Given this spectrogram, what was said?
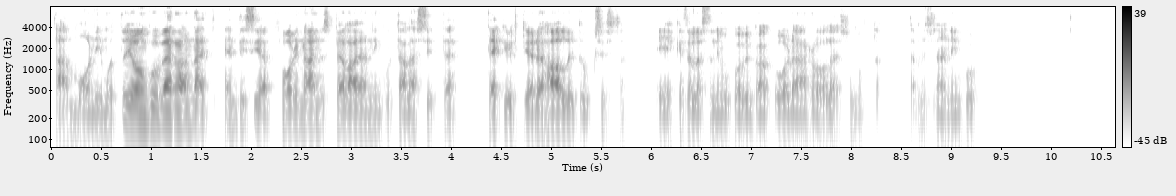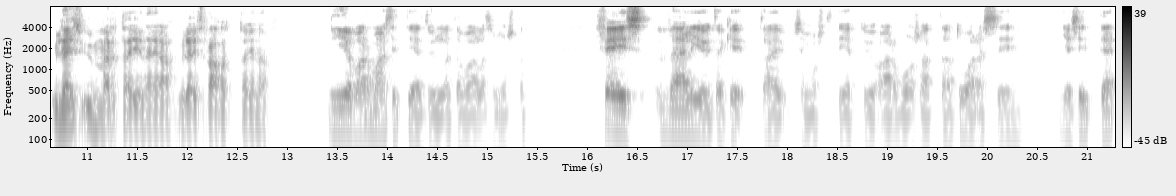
tai moni, mutta jonkun verran näitä entisiä 49ers-pelaajia niin kuin tällä sitten tech-yhtiöiden hallituksissa. Ei ehkä sellaista niin kuin kovinkaan koodaan rooleissa, mutta tämmöisenä niin kuin yleisymmärtäjinä ja yleisrahoittajina. Niin ja varmaan sitten tietyllä tavalla semmoista face valuetäkin tai semmoista tiettyä arvoa saattaa tuoda siihen. Ja sitten,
